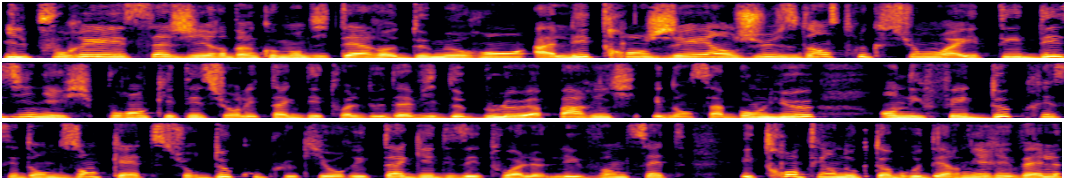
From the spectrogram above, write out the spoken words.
Il pourrait s'agir d'un commanditaire demeurant à l'étranger. Un juge d'instruction a été désigné pour enquêter sur les tags d'étoiles de David bleu à Paris et dans sa banlieue. En effet, deux précédentes enquêtes sur deux couples qui auraient tagué des étoiles les 27 et 31 octobre dernier révèlent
